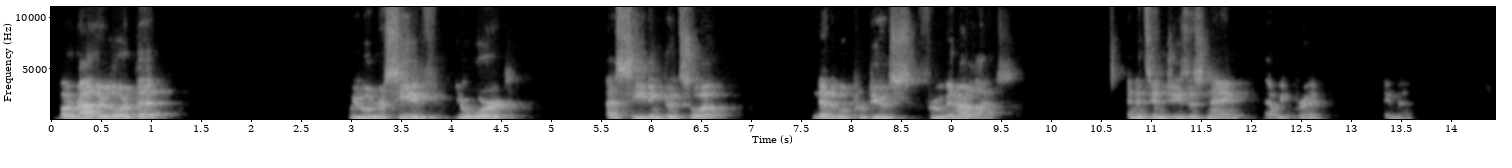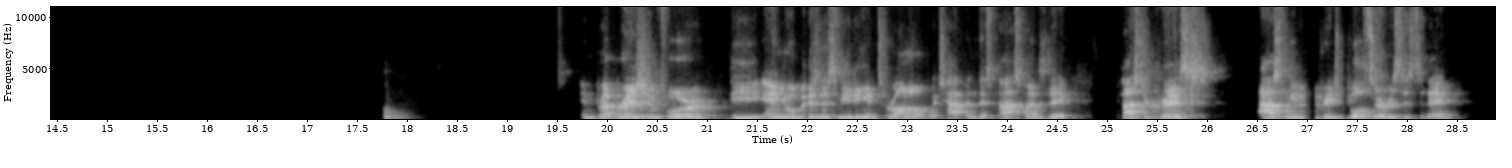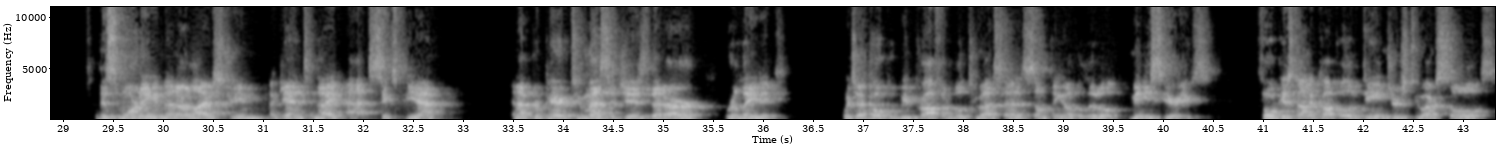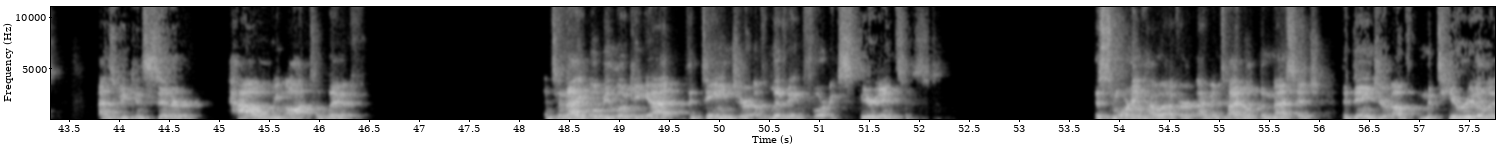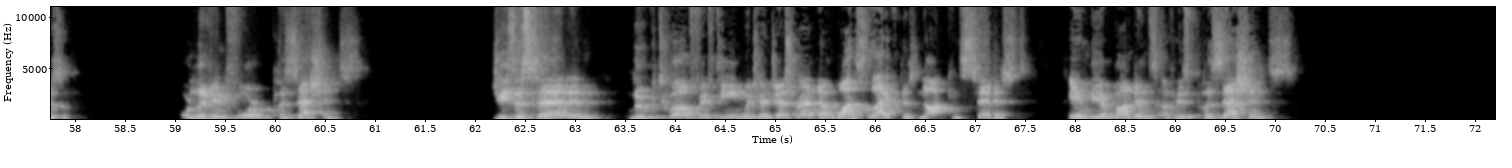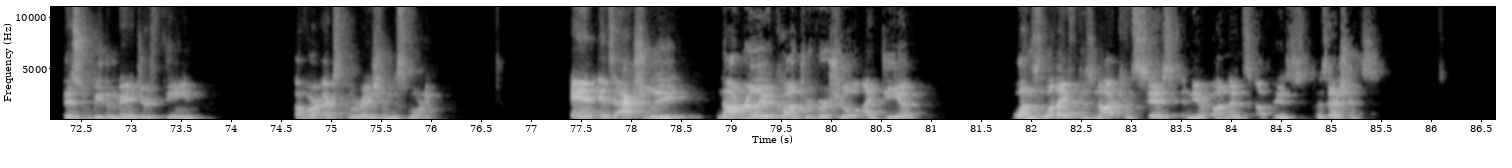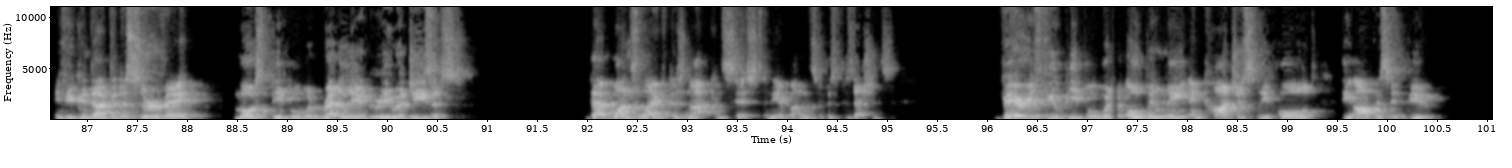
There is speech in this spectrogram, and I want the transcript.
but rather, Lord, that we will receive your word as seed in good soil and that it will produce fruit in our lives. And it's in Jesus' name that we pray. Amen. In preparation for the annual business meeting in Toronto, which happened this past Wednesday, Pastor Chris asked me to preach both services today, this morning, and then our live stream again tonight at 6 p.m. And I've prepared two messages that are related which I hope will be profitable to us as something of a little mini series, focused on a couple of dangers to our souls as we consider how we ought to live. And tonight we'll be looking at the danger of living for experiences. This morning, however, I've entitled the message, The Danger of Materialism, or Living for Possessions. Jesus said in Luke 12, 15, which I just read, that one's life does not consist in the abundance of his possessions. This will be the major theme of our exploration this morning. And it's actually not really a controversial idea. One's life does not consist in the abundance of his possessions. If you conducted a survey, most people would readily agree with Jesus that one's life does not consist in the abundance of his possessions. Very few people would openly and consciously hold the opposite view.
